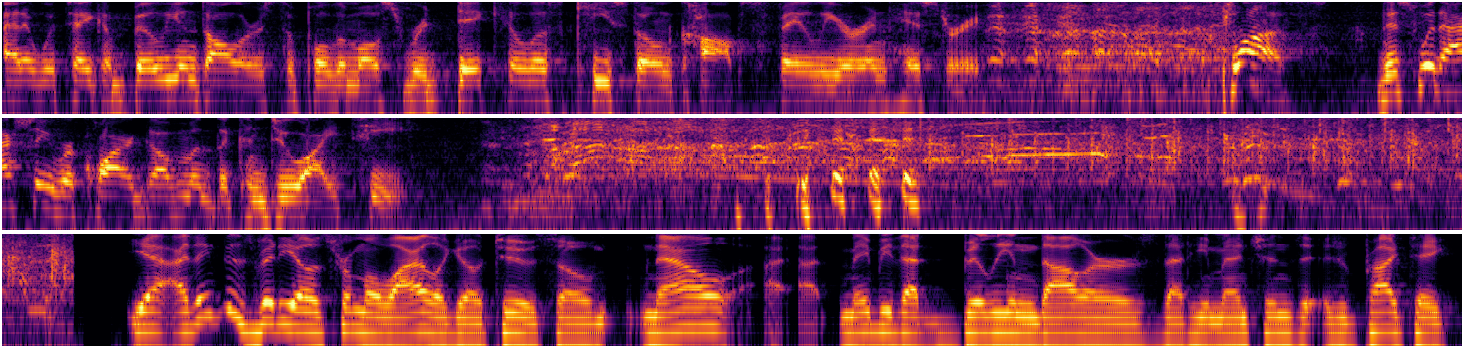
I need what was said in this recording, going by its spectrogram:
and it would take a billion dollars to pull the most ridiculous Keystone Cops failure in history. Plus, this would actually require government that can do IT. Yeah, I think this video is from a while ago too. So now maybe that billion dollars that he mentions, it would probably take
